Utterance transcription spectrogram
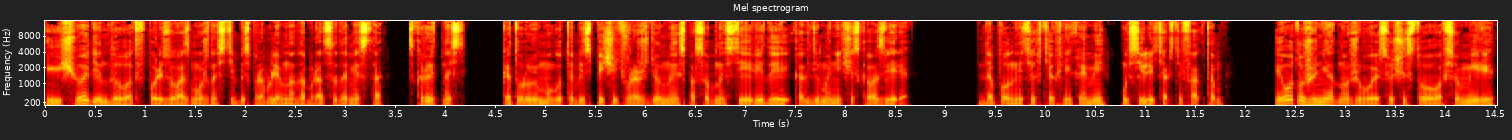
И еще один довод в пользу возможности беспроблемно добраться до места — скрытность, которую могут обеспечить врожденные способности Эриды как демонического зверя. Дополнить их техниками, усилить артефактом, и вот уже ни одно живое существо во всем мире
